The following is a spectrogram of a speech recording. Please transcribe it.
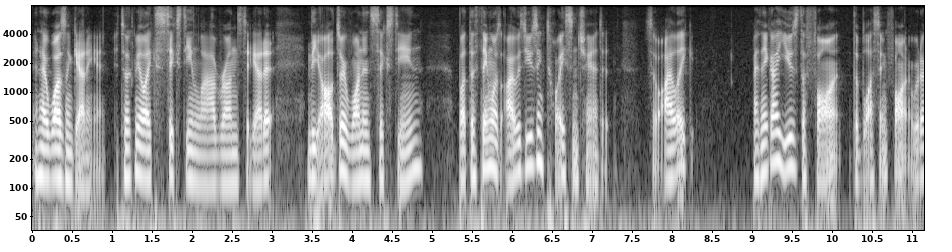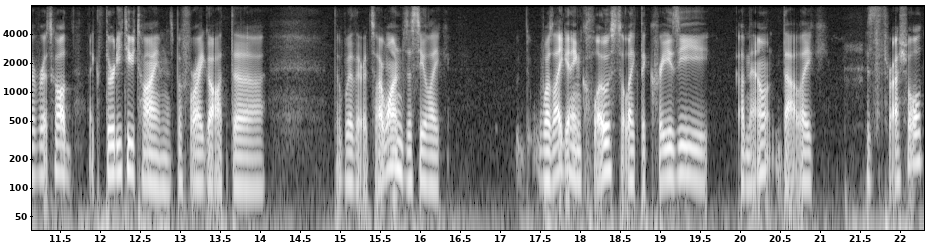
and I wasn't getting it. It took me like 16 lab runs to get it and the odds are 1 in 16 but the thing was I was using twice enchanted so I like I think I used the font the blessing font or whatever it's called like 32 times before I got the the withered so I wanted to see like was I getting close to like the crazy amount that like is the threshold?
